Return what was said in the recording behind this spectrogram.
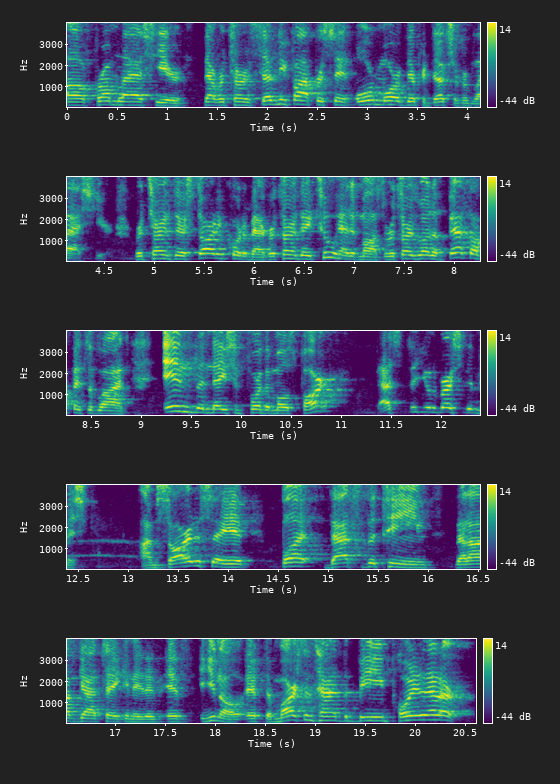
uh, from last year that returns 75% or more of their production from last year, returns their starting quarterback, returns a two headed monster, returns one of the best offensive lines in the nation for the most part. That's the University of Michigan. I'm sorry to say it, but that's the team that I've got taking it. If, if you know, if the Martians had the beam pointed at Earth,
